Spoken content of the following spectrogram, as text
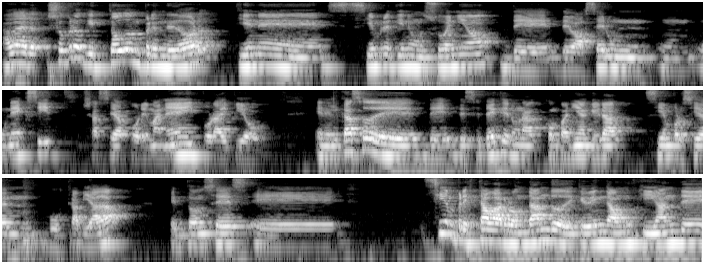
A ver, yo creo que todo emprendedor tiene, siempre tiene un sueño de, de hacer un, un, un, exit, ya sea por M&A, por IPO. En el caso de, de, de CETEC era una compañía que era 100% bootstrapeada, entonces... Eh, siempre estaba rondando de que venga un gigante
